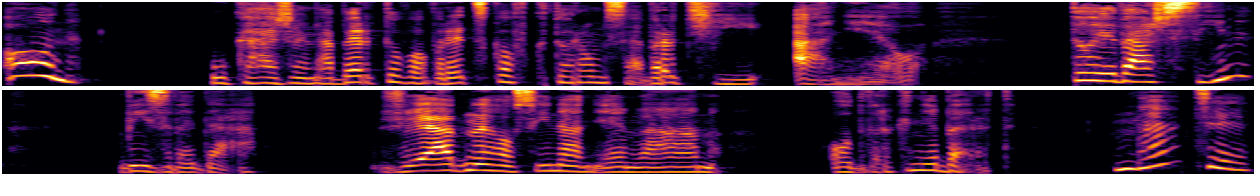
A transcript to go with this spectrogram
On. Ukáže na Bertovo vrecko, v ktorom sa vrčí aniel. To je váš syn? Vyzvedá. Žiadneho syna nemám, odvrkne Bert. Máte,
